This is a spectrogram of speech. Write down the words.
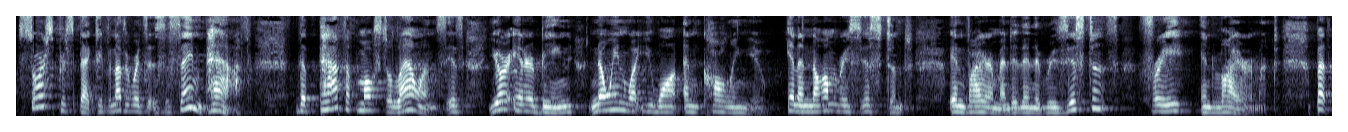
source perspective. In other words it's the same path. The path of most allowance is your inner being knowing what you want and calling you in a non-resistant environment and in a resistance free environment. But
